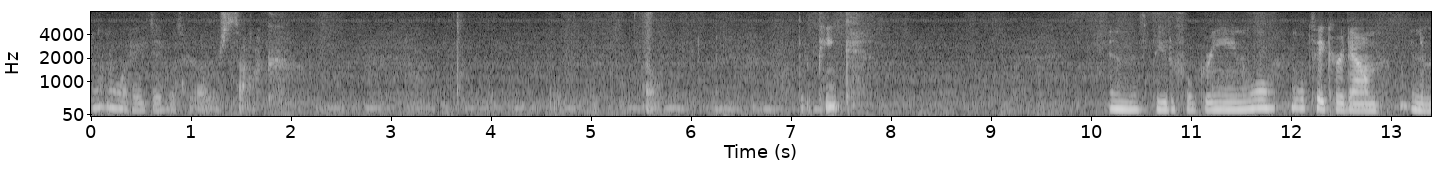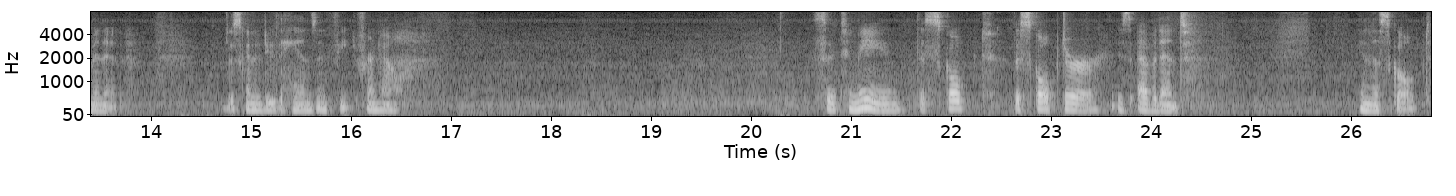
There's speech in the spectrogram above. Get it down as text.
Don't know what I did with her other sock. Oh, they're pink. And this beautiful green. We'll, we'll take her down in a minute. I'm just going to do the hands and feet for now. So to me, the sculpt, the sculptor is evident in the sculpt.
